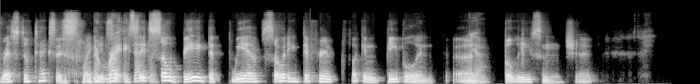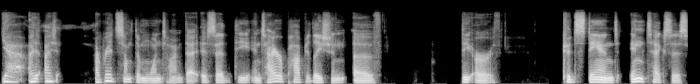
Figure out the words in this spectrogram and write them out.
rest of texas like it's right, so- exactly. it's so big that we have so many different fucking people and uh, Yeah. beliefs and shit Yeah, I, I I read something one time that it said the entire population of the earth could stand in Texas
